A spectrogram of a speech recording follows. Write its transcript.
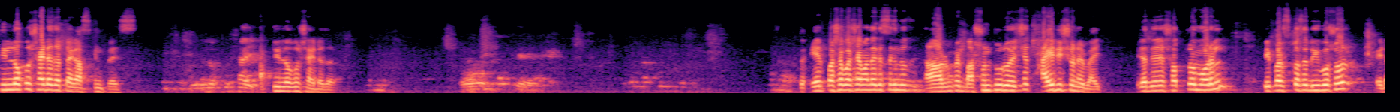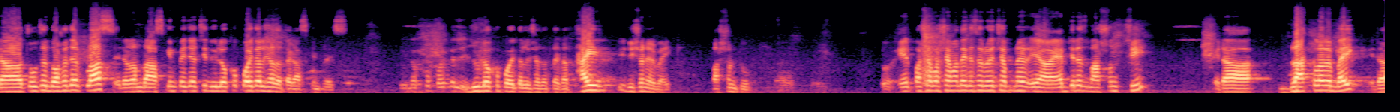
তিন লক্ষ ষাট হাজার টাকা আস্কিন প্রাইস তিন লক্ষ ষাট হাজার। তো এর পাশাপাশি আমাদের কাছে কিন্তু আর বাসন টু রয়েছে থাই এডিশনের বাইক এটা দুই হাজার সতেরো মডেল পেপারস কাছে দুই বছর এটা চলছে দশ হাজার প্লাস এটার আমরা আস্কিন পেয়ে যাচ্ছি দুই লক্ষ পঁয়তাল্লিশ হাজার টাকা আস্কিন প্রাইস দুই লক্ষ পঁয়তাল্লিশ। হাজার টাকা থাই এডিশনের বাইক ভার্সন টু তো এর পাশাপাশি আমাদের কাছে রয়েছে আপনার অ্যাভজেরেস ভার্সন থ্রি এটা ব্ল্যাক কালারের বাইক এটা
